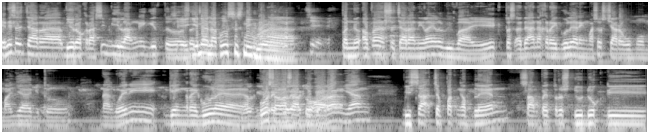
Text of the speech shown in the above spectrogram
ini secara birokrasi bilangnya gitu. Secara- khusus nih Nah, Cie. penuh apa secara nilai lebih baik. Terus ada anak reguler yang masuk secara umum aja gitu. Nah gue ini geng reguler. Geng Gue salah satu juga. orang yang bisa cepat ngeblend sampai terus duduk di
